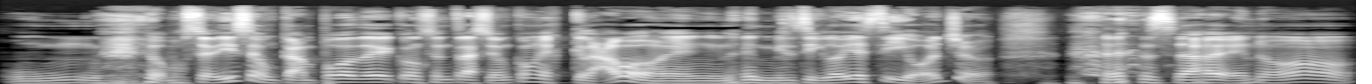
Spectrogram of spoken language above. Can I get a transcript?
un ¿cómo se dice? Un campo de concentración con esclavos en, el siglo XVIII, ¿sabes? No...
